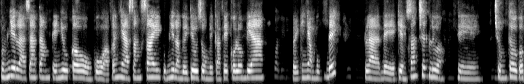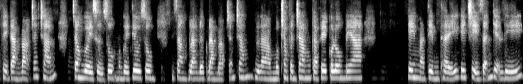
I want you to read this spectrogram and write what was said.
cũng như là gia tăng cái nhu cầu của các nhà sang say cũng như là người tiêu dùng về cà phê Colombia với cái nhằm mục đích là để kiểm soát chất lượng thì chúng tôi có thể đảm bảo chắc chắn cho người sử dụng và người tiêu dùng rằng là được đảm bảo chắc chắn là 100% cà phê Colombia khi mà tìm thấy cái chỉ dẫn địa lý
